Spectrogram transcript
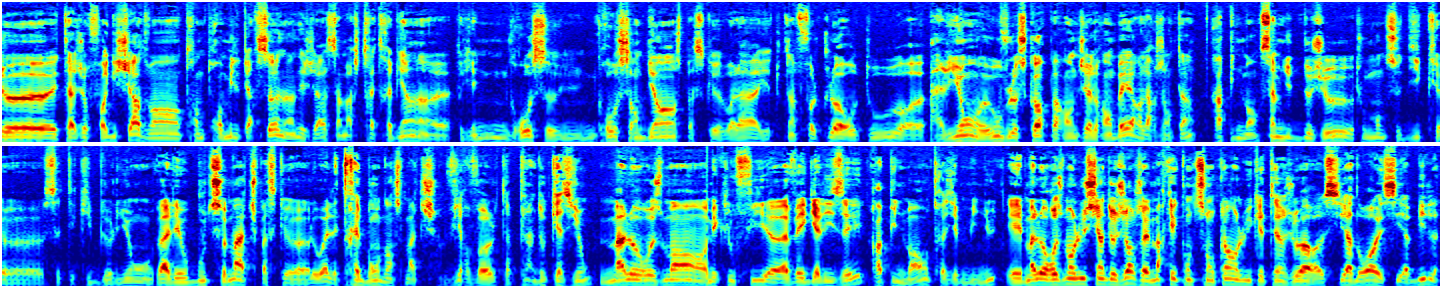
euh, est à Geoffroy Guichard devant 33 000 personnes. hein, déjà, ça marche très très bien. Euh, Il y a une grosse, une grosse ambiance parce que voilà, il y a tout un folklore autour. Euh, À Lyon, euh, ouvre le score par Angel Rambert, l'Argentin, rapidement, 5 minutes de jeu. Tout le monde se dit que cette équipe de Lyon va aller au bout de ce match parce que l'OL est très bon dans ce match. Virevolte, a plein d'occasions. Malheureusement, Mekloufi avait égalisé rapidement, au 13e minute. Et malheureusement, Lucien De Georges avait marqué contre son camp, lui qui était un joueur si adroit et si habile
